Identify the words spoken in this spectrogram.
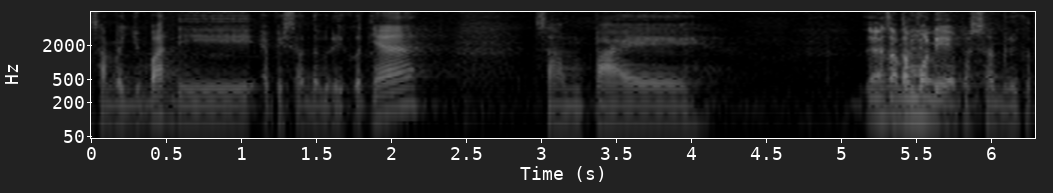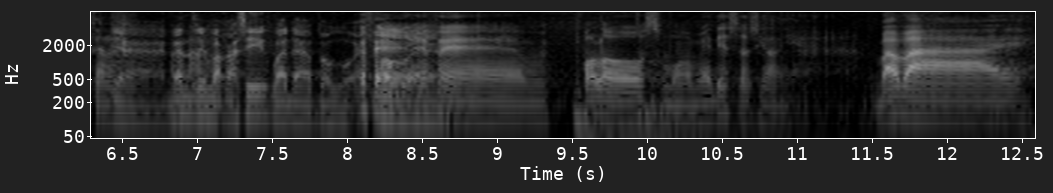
sampai jumpa di episode berikutnya. Sampai sampai ketemu di episode berikutnya lah. Ya, dan terima kasih kepada Pogo FM. Pogo FM. Follow semua media sosialnya. Bye bye.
